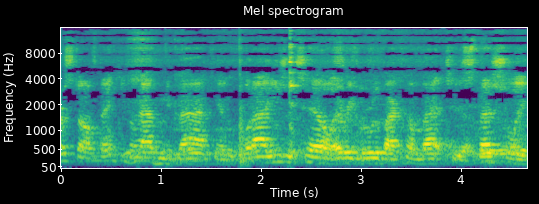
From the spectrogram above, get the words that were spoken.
First off, thank you for having me back. And what I usually tell every group I come back to, especially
